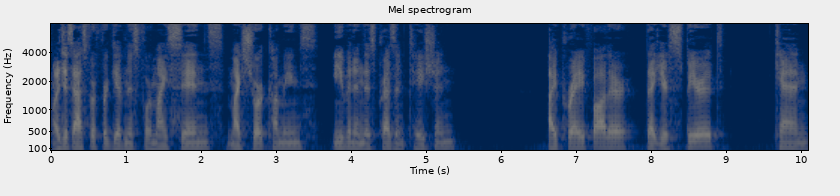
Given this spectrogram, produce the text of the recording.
I just ask for forgiveness for my sins, my shortcomings, even in this presentation. I pray, Father, that your Spirit can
